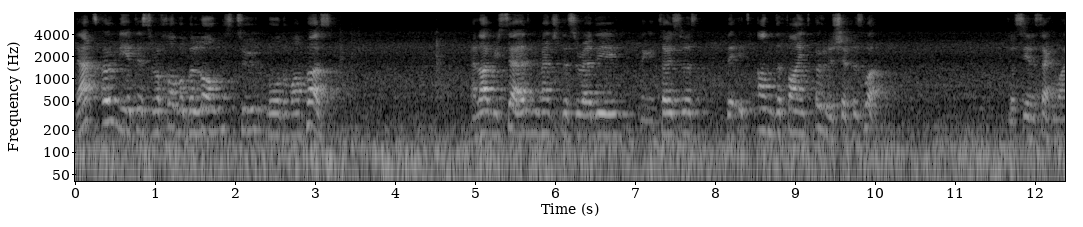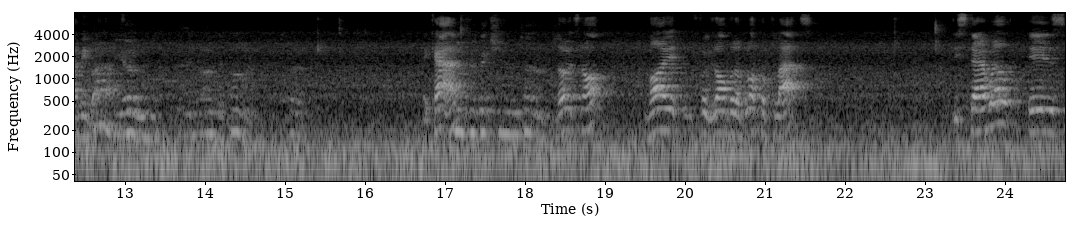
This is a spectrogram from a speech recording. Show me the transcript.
That's only if this Rechobo belongs to more than one person. And like we said, we mentioned this already, I think in Tosfos, that it's undefined ownership as well. You'll see in a second what I mean by that. owned and undefined, It can. contradiction in terms. No, it's not. My, for example, a block of flats, the stairwell is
